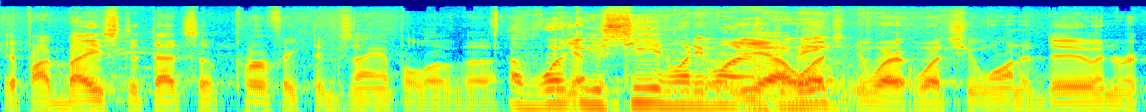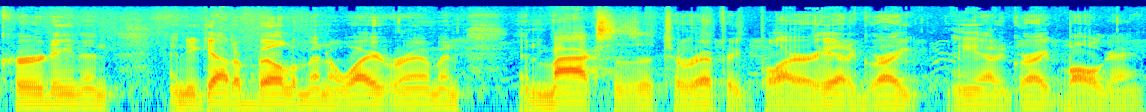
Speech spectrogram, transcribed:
if I based it, that's a perfect example of uh, of what you see and what you want yeah, to what, what, what you want to do in recruiting, and and you got to build them in a weight room. And and Max is a terrific player. He had a great he had a great ball game.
